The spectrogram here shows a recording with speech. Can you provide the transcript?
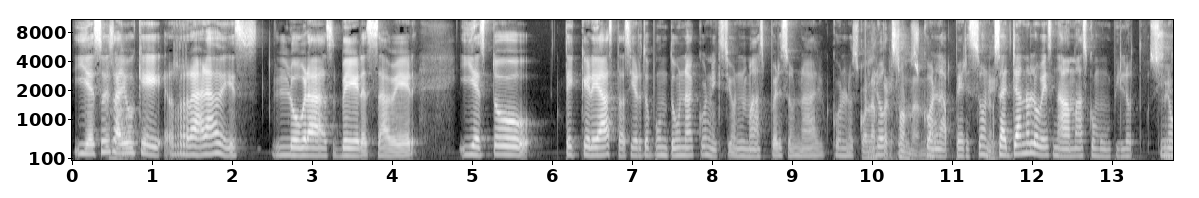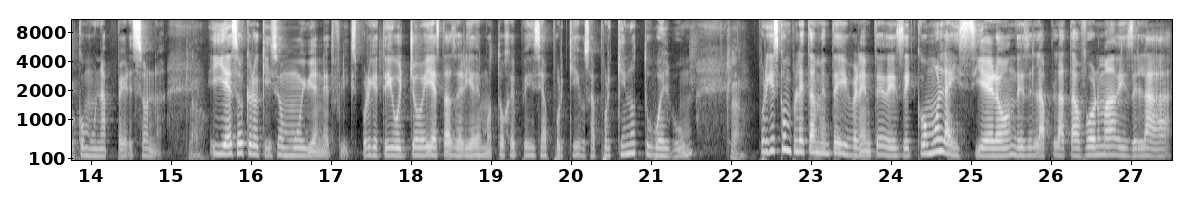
Y eso es algo que rara vez logras ver, saber, y esto te crea hasta cierto punto una conexión más personal con los con pilotos, la persona, ¿no? con la persona. O sea, ya no lo ves nada más como un piloto, sino como una persona. Y eso creo que hizo muy bien Netflix, porque te digo, yo veía esta serie de MotoGP y decía, ¿por qué? O sea, ¿por qué no tuvo el boom? Claro. Porque es completamente diferente desde cómo la hicieron, desde la plataforma, desde la...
